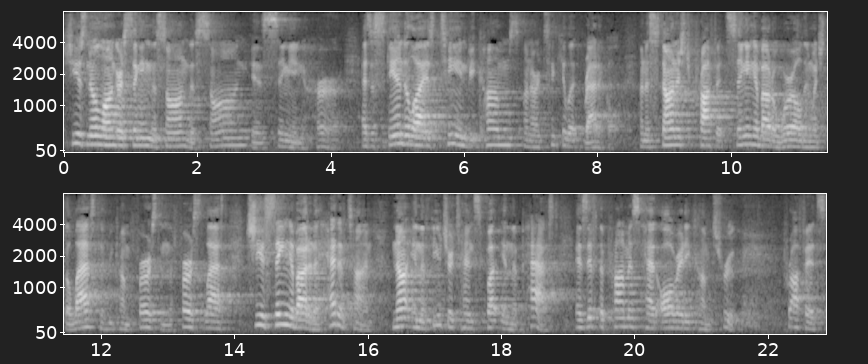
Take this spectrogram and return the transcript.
She is no longer singing the song, the song is singing her. As a scandalized teen becomes an articulate radical an astonished prophet singing about a world in which the last have become first and the first last. She is singing about it ahead of time, not in the future tense, but in the past. As if the promise had already come true. Prophets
